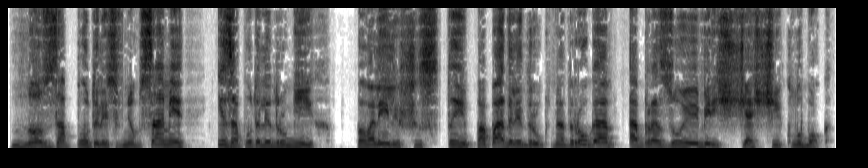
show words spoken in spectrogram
но запутались в нем сами и запутали других, повалили шесты, попадали друг на друга, образуя верещащий клубок.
